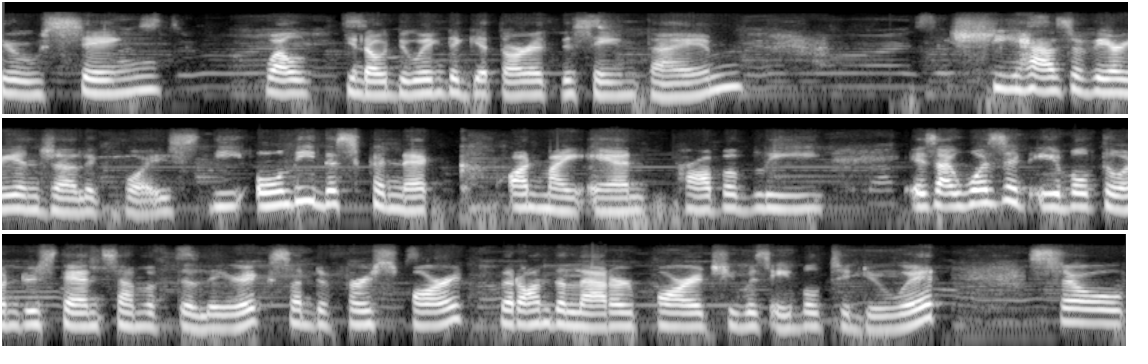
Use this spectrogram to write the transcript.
to sing while, you know, doing the guitar at the same time. She has a very angelic voice. The only disconnect on my end probably is I wasn't able to understand some of the lyrics on the first part, but on the latter part, she was able to do it. So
